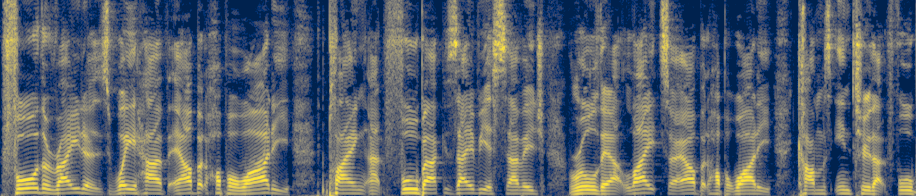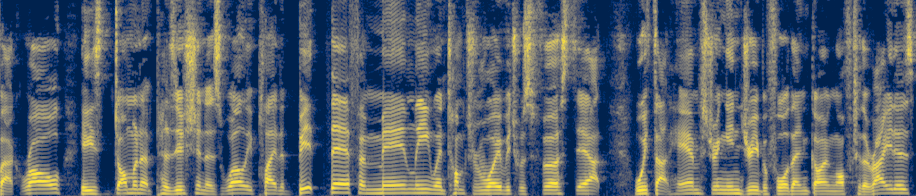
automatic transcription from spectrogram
For the Raiders, we have Albert Hopoate playing at fullback. Xavier Savage ruled out late, so Albert Hopoate comes into that fullback role. His dominant position as well. He played a bit there for Manly when Tom Trbojevic was first out with that hamstring injury before then going off to the Raiders.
